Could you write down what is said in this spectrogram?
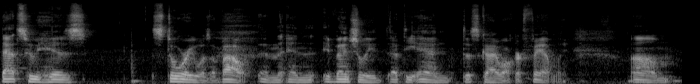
That's who his story was about, and and eventually at the end, the Skywalker family. Um,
